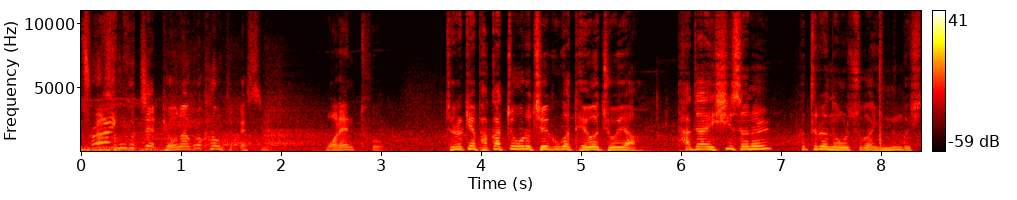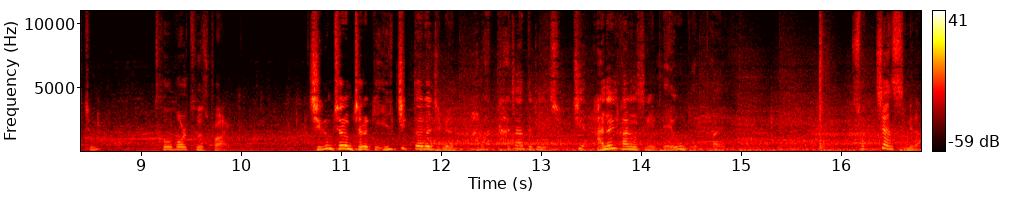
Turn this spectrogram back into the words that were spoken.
3구째 변화구로 카운트 뺐습니다. 원앤투 저렇게 바깥쪽으로 제구가 되어줘야 타자의 시선을 흐트러 놓을 수가 있는 것이죠. 투볼 투 스트라이크 지금처럼 저렇게 일찍 떨어지면 아마 타자들이 속지 않을 가능성이 매우 높아요. 속지 않습니다.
